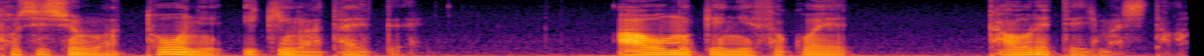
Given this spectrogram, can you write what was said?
年春はとうに息が絶えて仰向けにそこへ倒れていました。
